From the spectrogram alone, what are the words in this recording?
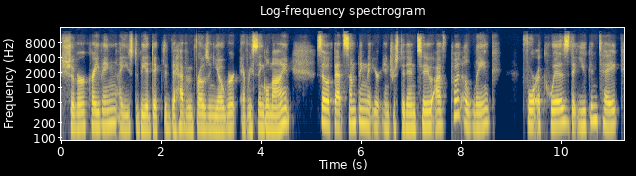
sugar craving. I used to be addicted to having frozen yogurt every single night. So if that's something that you're interested into, I've put a link for a quiz that you can take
